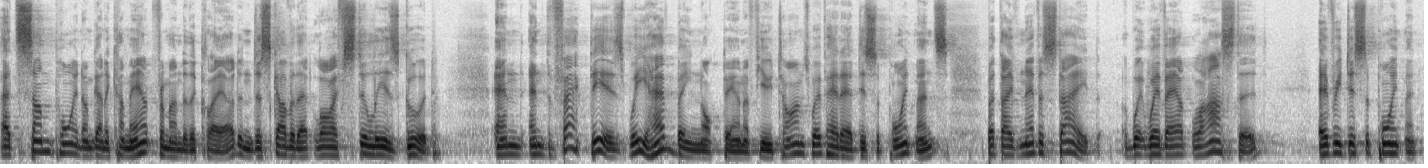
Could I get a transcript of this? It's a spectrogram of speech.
at some point I'm going to come out from under the cloud and discover that life still is good. And, and the fact is, we have been knocked down a few times. We've had our disappointments, but they've never stayed. We- We've outlasted every disappointment.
